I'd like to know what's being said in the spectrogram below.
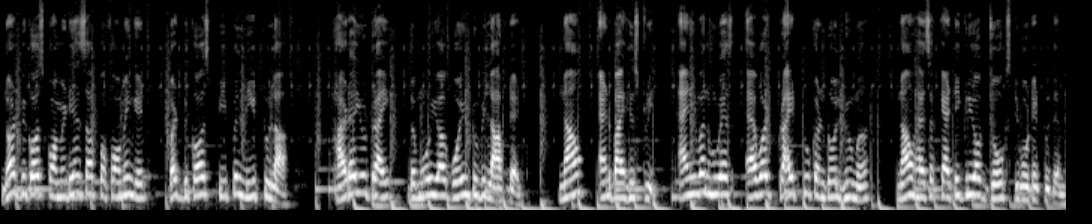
Not because comedians are performing it, but because people need to laugh. Harder you try, the more you are going to be laughed at. Now and by history, anyone who has ever tried to control humor now has a category of jokes devoted to them.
